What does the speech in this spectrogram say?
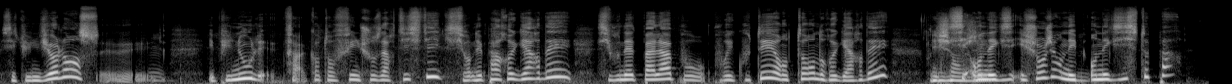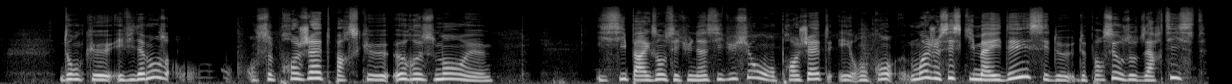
c'est une violence. Euh, et puis nous, quand on fait une chose artistique, si on n'est pas regardé, si vous n'êtes pas là pour, pour écouter, entendre, regarder, échanger, on, échanger, on n'existe pas. Donc euh, évidemment, on, se projette parce que heureusement, euh, ici par exemple, c'est une institution où on projette et on, moi je sais ce qui m'a aidé, c'est de, de penser aux autres artistes.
